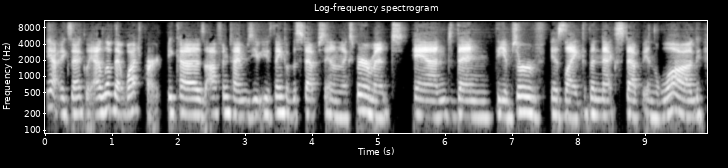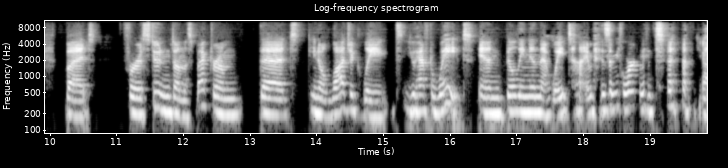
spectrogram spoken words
Yeah, exactly. I love that watch part because oftentimes you, you think of the steps in an experiment and then the observe is like the next step in the log. But for a student on the spectrum, that you know logically you have to wait and building in that wait time is important yeah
